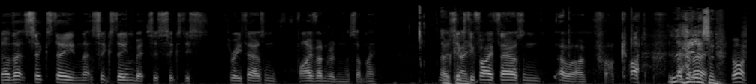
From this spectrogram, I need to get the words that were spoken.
No, that's sixteen. That's sixteen bits is sixty three thousand five hundred and something. No, Okay. sixty-five thousand. Oh, oh, God! Hey, listen. Go on.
